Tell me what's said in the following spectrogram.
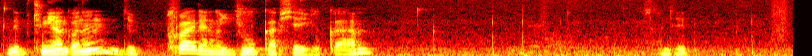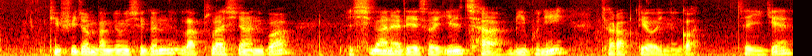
근데 중요한 거는 이제 풀어야 되는 건 u 값이에요, u 값. 이제 디퓨전 방정식은 라플라시안과 시간에 대해서 1차 미분이 결합되어 있는 것. 이제 이게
